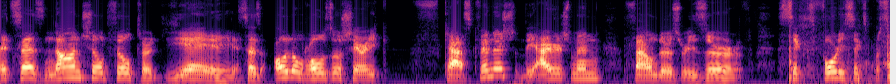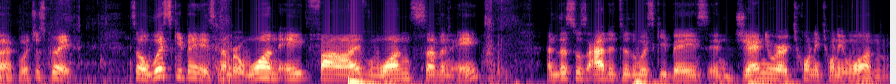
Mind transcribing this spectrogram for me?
It says non-chilled filtered. Yay. It says Oloroso Sherry Cask Finish, the Irishman Founders Reserve. 6, 46%, which is great. So Whiskybase number 185178. And this was added to the Whiskybase in January 2021.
